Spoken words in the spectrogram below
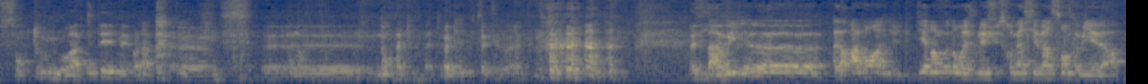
sans tout nous raconter, mais voilà. Ah non. non. pas tout. Pas tout, pas tout bah oui, alors avant de dire un mot, non, je voulais juste remercier Vincent comme il est là.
